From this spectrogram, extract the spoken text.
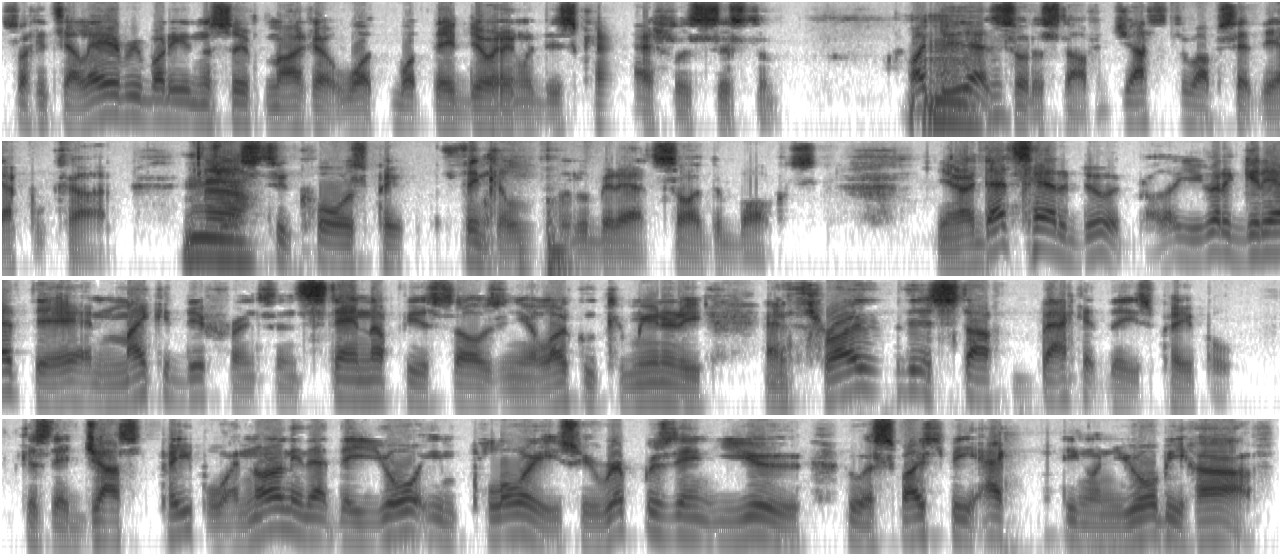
so I could tell everybody in the supermarket what what they're doing with this cashless system. I do that mm-hmm. sort of stuff just to upset the apple cart, just to cause people to think a little bit outside the box. You know, that's how to do it, brother. You've got to get out there and make a difference and stand up for yourselves in your local community and throw this stuff back at these people because they're just people. And not only that, they're your employees who represent you, who are supposed to be acting on your behalf.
